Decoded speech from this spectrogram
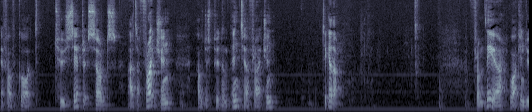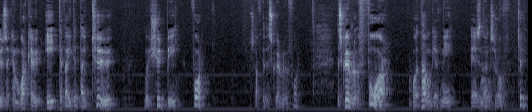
if I've got two separate surds as a fraction, I'll just put them into a fraction together. From there, what I can do is I can work out 8 divided by 2, which should be 4. So I've got the square root of 4. The square root of 4, what that will give me is an answer of 2.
